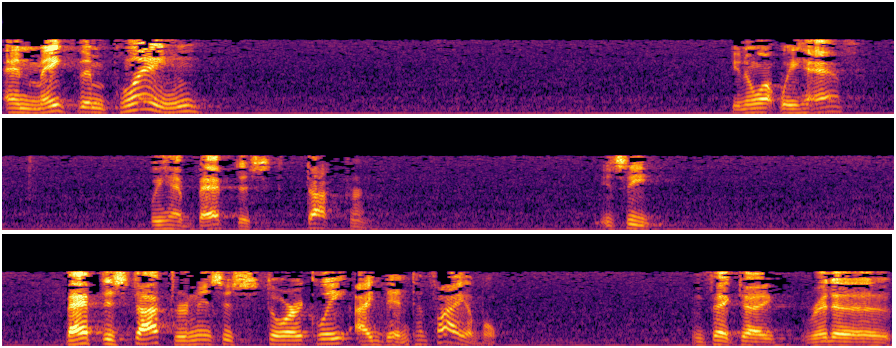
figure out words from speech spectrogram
and make them plain, you know what we have? We have Baptist doctrine. You see, Baptist doctrine is historically identifiable. In fact, I read a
